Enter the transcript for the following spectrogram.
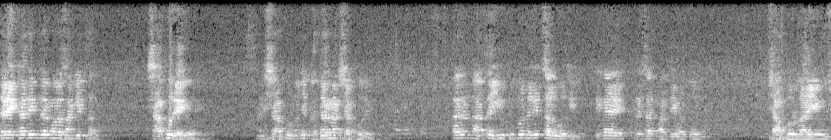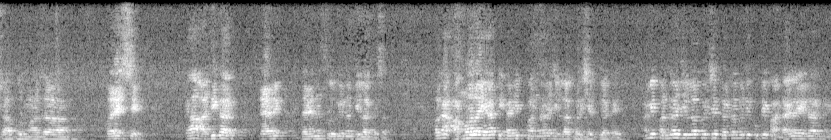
जर एखादी जर मला सांगितलं शापूर आहे आणि शापूर म्हणजे खतरनाक शापूर आहे. कारण आता युट्यूबवर लगेच चालू होती ते काय प्रसार माध्यमातून शापूर लाईव्ह शापूर माझा बरेचसे. हा अधिकार डायरेक्ट दयानंद चौधरीनं दिला कसा? बघा आम्हाला या ठिकाणी पंधरा जिल्हा परिषद गट आहेत. आम्ही पंधरा जिल्हा परिषद गटामध्ये कुठे भांडायला येणार नाही.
